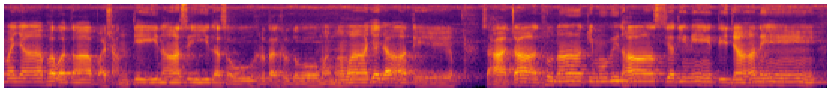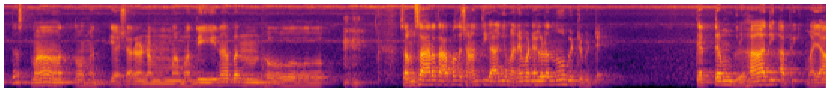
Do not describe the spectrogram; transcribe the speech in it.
ಮಯಾ ಸೌಹೃತ ಹೃದೋ ಮಮ ಮಾಯಯಾತೆ ಸಾ ಚಾಧುನಾ ಕಿಮು ವಿಧಾಸ್ಯತಿ ನೇತಿ ಜಾನೇ. ತಸ್ಮಾತ್ವಮದ್ಯ ಶರಣಂ ಮಮ ದೀನಬಂಧೋ. ಸಂಸಾರ ತಾಪದ ಶಾಂತಿಗಾಗಿ ಮನೆಮಠಗಳನ್ನೂ ಬಿಟ್ಟುಬಿಟ್ಟೆ ತ್ಯಕ್ತಂ ಗೃಹಾದಿ ಅಪಿ ಮಯಾ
